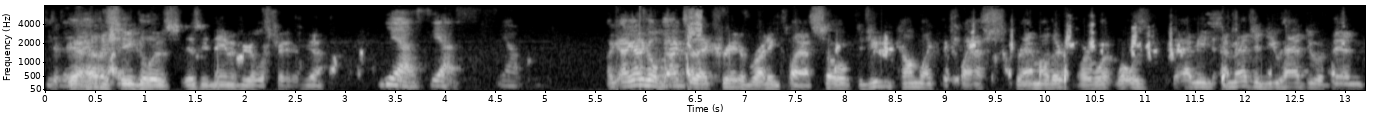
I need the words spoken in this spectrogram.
yeah, Heather Siegel is is the name of your illustrator. Yeah. Yes. Yes. Yeah. I, I got to go back to that creative writing class. So, did you become like the class grandmother, or what? What was? I mean, imagine you had to have been.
